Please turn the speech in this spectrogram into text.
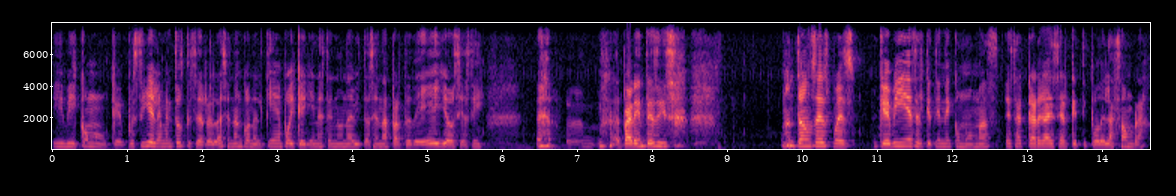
y vi como que, pues sí, elementos que se relacionan con el tiempo y que Jean está en una habitación aparte de ellos y así. Paréntesis. Entonces, pues, que vi es el que tiene como más esa carga, ese arquetipo de la sombra.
